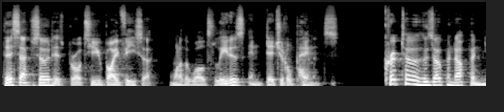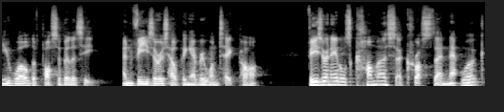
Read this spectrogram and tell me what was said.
This episode is brought to you by Visa, one of the world's leaders in digital payments. Crypto has opened up a new world of possibility, and Visa is helping everyone take part. Visa enables commerce across their network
